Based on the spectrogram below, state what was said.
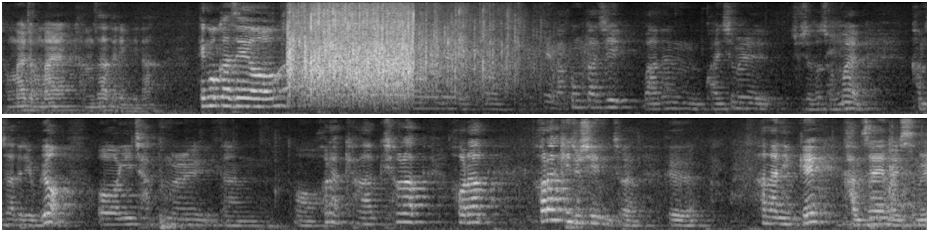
정말 정말 감사드립니다. 행복하세요. 어, 네, 어, 막공까지 많은 관심을 주셔서 정말 감사드리고요. 어, 이 작품을 일단 어, 허락 허락 허락 허락해 주신 저 그 하나님께 감사의 말씀을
